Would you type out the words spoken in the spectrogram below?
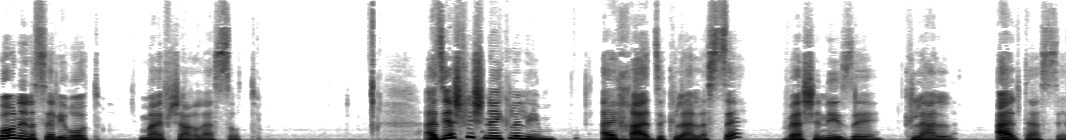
בואו ננסה לראות מה אפשר לעשות. אז יש לי שני כללים. האחד זה כלל עשה, והשני זה כלל אל תעשה.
